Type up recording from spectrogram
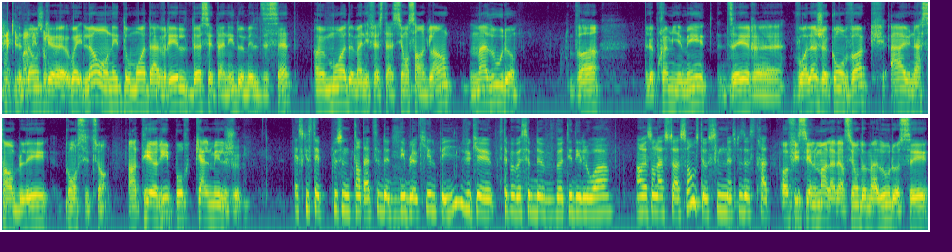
Tranquillement, mais Donc, euh, oui, là, on est au mois d'avril de cette année 2017. Un mois de manifestations sanglantes Maduro va le 1er mai dire euh, voilà, je convoque à une assemblée constituante. En théorie, pour calmer le jeu. Est-ce que c'était plus une tentative de débloquer le pays, vu que c'était pas possible de voter des lois en raison de la situation, ou c'était aussi une espèce de stratégie? Officiellement, la version de Maduro, c'est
